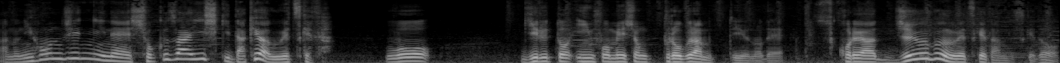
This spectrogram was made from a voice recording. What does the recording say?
あの日本人にね贖罪意識だけは植え付けたウォーギルトインフォメーションプログラムっていうのでこれは十分植え付けたんですけど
